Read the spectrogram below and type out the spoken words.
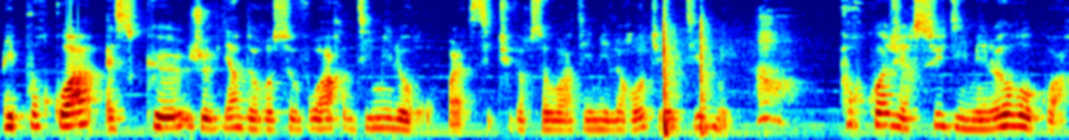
et pourquoi est-ce que je viens de recevoir 10 000 euros? Voilà, si tu veux recevoir 10 000 euros, tu vas te dire mais oh, pourquoi j'ai reçu 10 000 euros quoi?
